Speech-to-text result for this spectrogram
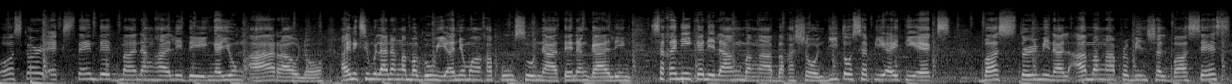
Oscar, extended man ang holiday ngayong araw, no? Ay nagsimula na nga mag-uwian yung mga kapuso natin ang galing sa kani-kanilang mga bakasyon. Dito sa PITX Bus Terminal, ang mga provincial buses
